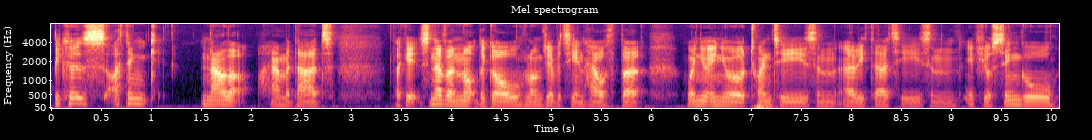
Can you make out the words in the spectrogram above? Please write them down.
because I think now that I am a dad, like it's never not the goal, longevity and health, but when you're in your 20s and early 30s, and if you're single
